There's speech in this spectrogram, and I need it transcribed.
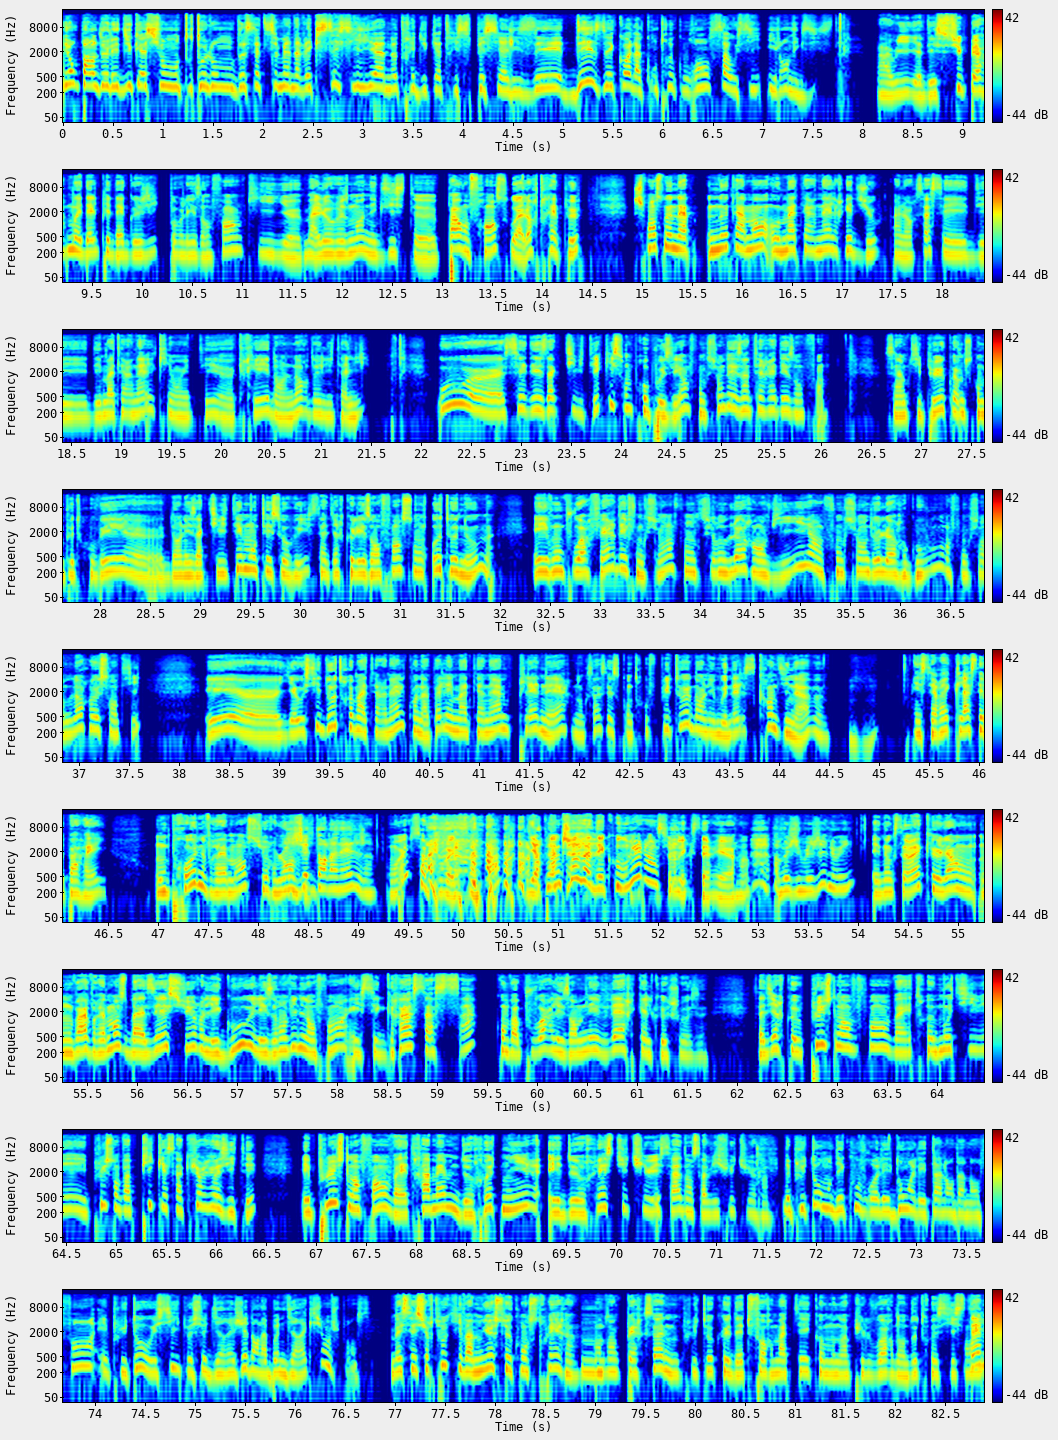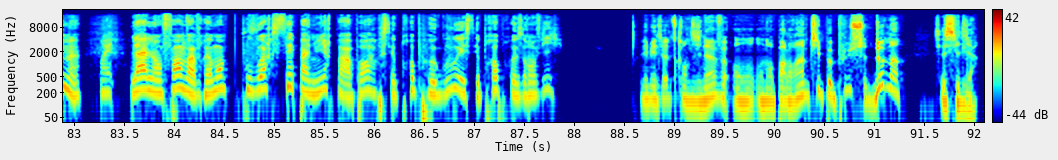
Et on parle de l'éducation tout au long de cette semaine avec Cécilia, notre éducatrice spécialisée. Des écoles à contre-courant, ça aussi, il en existe. Ah oui, il y a des super modèles pédagogiques pour les enfants qui euh, malheureusement n'existent euh, pas en France ou alors très peu. Je pense notamment aux maternelles Reggio. Alors ça, c'est des, maternelles qui ont été euh, créées dans le nord de l'Italie où c'est des activités qui sont proposées en fonction des intérêts des enfants. C'est un petit peu comme ce qu'on peut trouver dans les activités Montessori, c'est-à-dire que les enfants sont autonomes et ils vont pouvoir faire des fonctions en fonction de leur envie, en fonction de leur goût, en fonction de leur ressenti. Et euh, il y a aussi d'autres maternelles qu'on appelle les maternelles plein air. Donc ça, c'est ce qu'on trouve plutôt dans les modèles scandinaves. Mhm. Et c'est vrai que là, c'est pareil. On prône vraiment sur l'envie. Jette dans la neige Oui, ça pourrait être sympa. Il y a plein de choses à découvrir hein, sur l'extérieur. Hein. Ah bah j'imagine, oui. Et donc c'est vrai que là, on, on, va vraiment se baser sur les goûts et les envies de l'enfant. Et c'est grâce à ça qu'on va pouvoir les emmener vers quelque chose. C'est-à-dire que plus l'enfant va être motivé et plus on va piquer sa curiosité, et plus l'enfant va être à même de retenir et de restituer ça dans sa vie future. Mais plutôt on découvre les dons et les talents d'un enfant, et plutôt aussi il peut se diriger dans la bonne direction, je pense. Mais c'est surtout qu'il va mieux se construire mm. en tant que personne plutôt que d'être formaté comme on a pu le voir dans d'autres systèmes. Là, l'enfant va vraiment pouvoir s'épanouir par rapport à ses propres goûts et ses propres envies. Les méthodes scandinaves, on en parlera un petit peu plus demain, Cécilia.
